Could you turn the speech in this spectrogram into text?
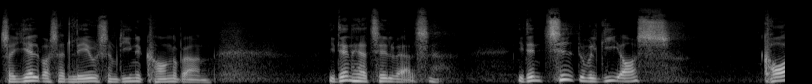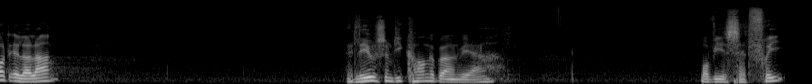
Så hjælp os at leve som dine kongebørn. I den her tilværelse. I den tid, du vil give os. Kort eller lang. At leve som de kongebørn, vi er. Hvor vi er sat fri,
